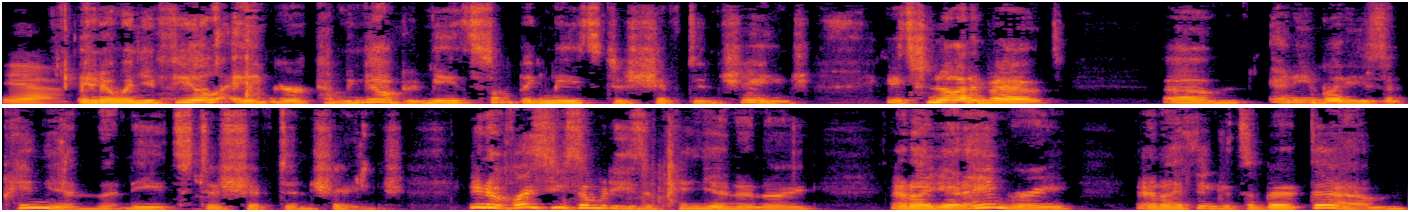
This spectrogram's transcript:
Yeah. You know, when you feel anger coming up, it means something needs to shift and change. It's not about um, anybody's opinion that needs to shift and change. You know, if I see somebody's opinion and I and I get angry and I think it's about them,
